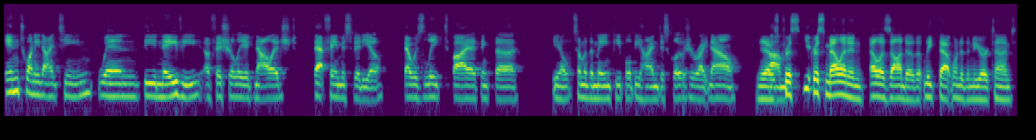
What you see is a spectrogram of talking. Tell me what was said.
in 2019 when the Navy officially acknowledged that famous video that was leaked by I think the you know some of the main people behind disclosure right now. Yeah, it was Um, Chris you- Chris Mellon and Elizondo that leaked that one to the New York Times.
